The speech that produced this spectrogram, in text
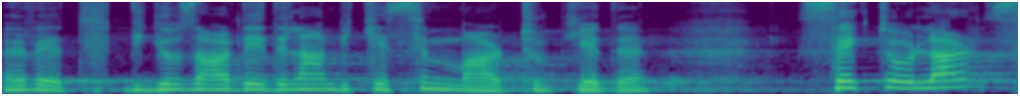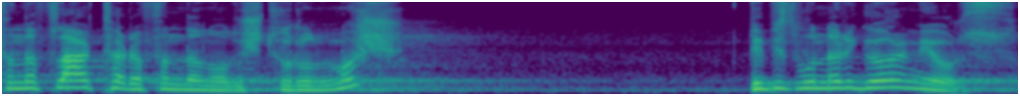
Evet, bir göz ardı edilen bir kesim var Türkiye'de. Sektörler sınıflar tarafından oluşturulmuş ve biz bunları görmüyoruz.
